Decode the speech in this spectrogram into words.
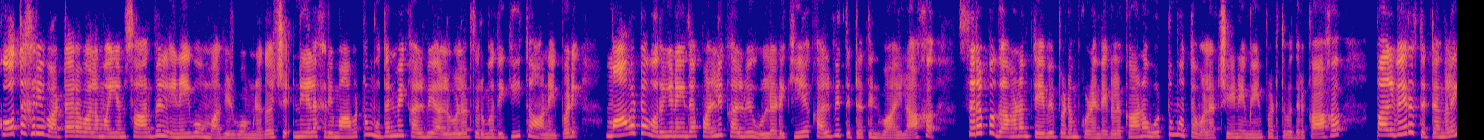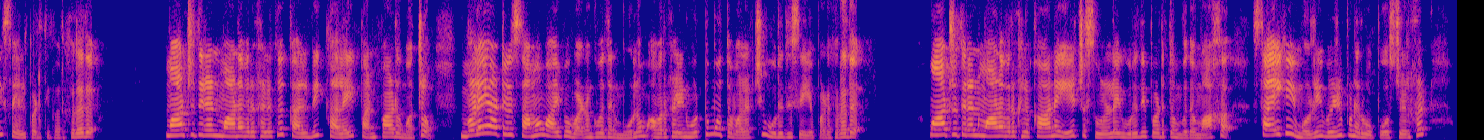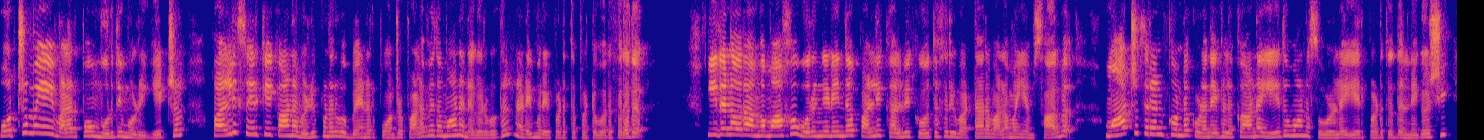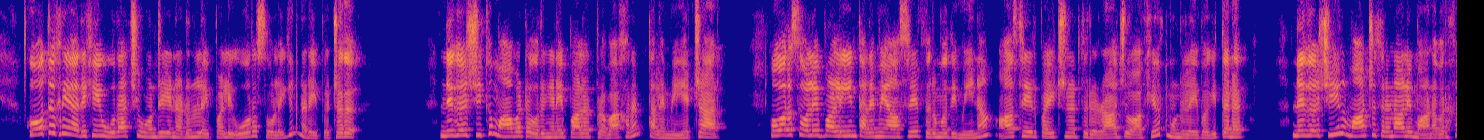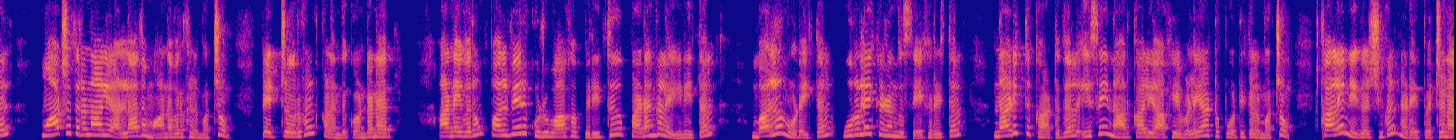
கோத்தகிரி வட்டார வள மையம் சார்பில் இணைவோம் மகிழ்வோம். நிகழ்ச்சி நீலகிரி மாவட்டம் முதன்மை கல்வி அலுவலர் திருமதி கீதா ஆணைப்படி மாவட்ட ஒருங்கிணைந்த பள்ளி கல்வி உள்ளடக்கிய கல்வி திட்டத்தின் வாயிலாக சிறப்பு கவனம் தேவைப்படும் குழந்தைகளுக்கான ஒட்டுமொத்த வளர்ச்சியினை மேம்படுத்துவதற்காக பல்வேறு திட்டங்களை செயல்படுத்தி வருகிறது. மாற்றுத்திறன் மாணவர்களுக்கு கல்வி கலை பண்பாடு மற்றும் விளையாட்டில் சம வாய்ப்பு வழங்குவதன் மூலம் அவர்களின் ஒட்டுமொத்த வளர்ச்சி உறுதி செய்யப்படுகிறது. மாற்றுத்திறன் மாணவர்களுக்கான ஏற்ற சூழலை உறுதிப்படுத்தும் விதமாக சைகை மொழி விழிப்புணர்வு போஸ்டர்கள் ஒற்றுமையை வளர்ப்போம் உறுதிமொழி ஏற்றல் பள்ளி சேர்க்கைக்கான விழிப்புணர்வு பேனர் போன்ற பலவிதமான நிகழ்வுகள் நடைமுறைப்படுத்தப்பட்டு வருகிறது. இதன் ஒரு அங்கமாக ஒருங்கிணைந்த பள்ளி கல்வி கோத்தகிரி வட்டார வளமையம் சார்பில் மாற்றுத்திறன் கொண்ட குழந்தைகளுக்கான ஏதுவான சூழலை ஏற்படுத்துதல் நிகழ்ச்சி கோத்தகிரி அருகே ஊராட்சி ஒன்றிய நடுநிலைப்பள்ளி ஓரசோலையில் நடைபெற்றது. நிகழ்ச்சிக்கு மாவட்ட ஒருங்கிணைப்பாளர் பிரபாகரன் தலைமையேற்றார். ஓரசோலை பள்ளியின் தலைமை ஆசிரியர் திருமதி மீனா ஆசிரியர் பயிற்றுனர் திரு ராஜு ஆகியோர் முன்னிலை வகித்தனர். நிகழ்ச்சியில் மாற்றுத்திறனாளி மாணவர்கள் மாற்றுத்திறனாளி அல்லாத மாணவர்கள் மற்றும் பெற்றோர்கள் கலந்து கொண்டனர். அனைவரும் பல்வேறு குழுவாக பிரித்து படங்களை இணைத்தல் பலூன் உடைத்தல் உருளைக்கிழங்கு சேகரித்தல் நடித்து காட்டுதல் இசை நாற்காலி ஆகிய விளையாட்டுப் போட்டிகள் மற்றும் கலை நிகழ்ச்சிகள் நடைபெற்றன.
